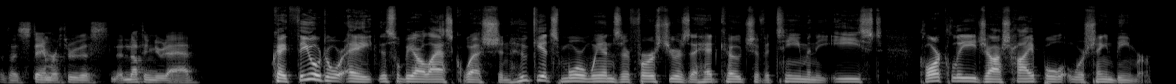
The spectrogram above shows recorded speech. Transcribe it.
as I stammer through this, nothing new to add. Okay, Theodore 8, this will be our last question. Who gets more wins their first year as a head coach of a team in the East? Clark Lea, Josh Heupel, or Shane Beamer?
